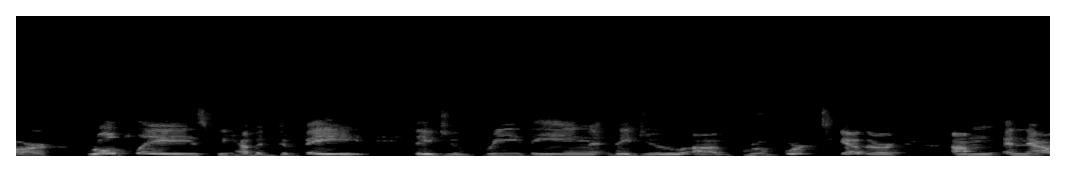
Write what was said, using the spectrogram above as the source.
are role plays, we have a debate, they do breathing, they do uh, group work together. Um, and now,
